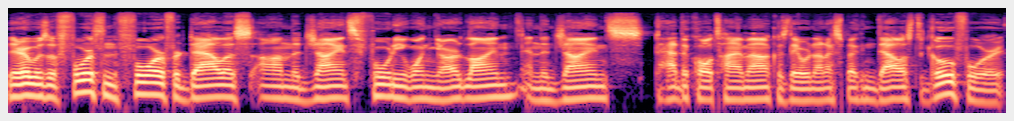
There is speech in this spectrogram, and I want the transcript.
there was a fourth and four for Dallas on the Giants' 41 yard line, and the Giants had to call timeout because they were not expecting Dallas to go for it.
